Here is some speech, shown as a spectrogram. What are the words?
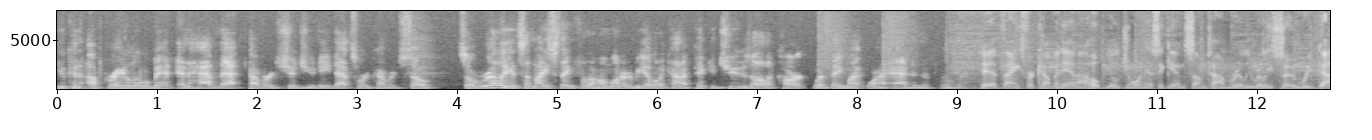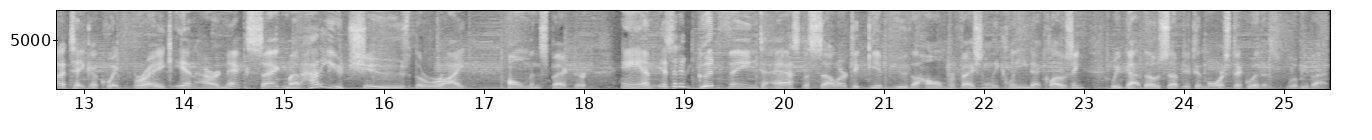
you can upgrade a little bit and have that coverage should you need that sort of coverage. So, so really, it's a nice thing for the homeowner to be able to kind of pick and choose a la carte what they might want to add to their program. Ted, thanks for coming in. I hope you'll join us again sometime really, really soon. We've got to take a quick break. In our next segment, how do you choose the right home inspector? And is it a good thing to ask the seller to give you the home professionally cleaned at closing? We've got those subjects and more. Stick with us. We'll be back.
